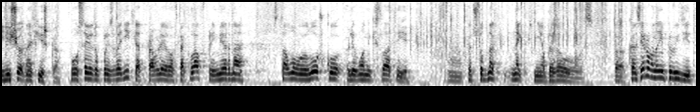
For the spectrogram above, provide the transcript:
Еще одна фишка. По совету производителя отправляю в автоклав примерно столовую ложку лимонной кислоты. Э, это чтобы накипь не образовывалась. Э, консерва она не повредит.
